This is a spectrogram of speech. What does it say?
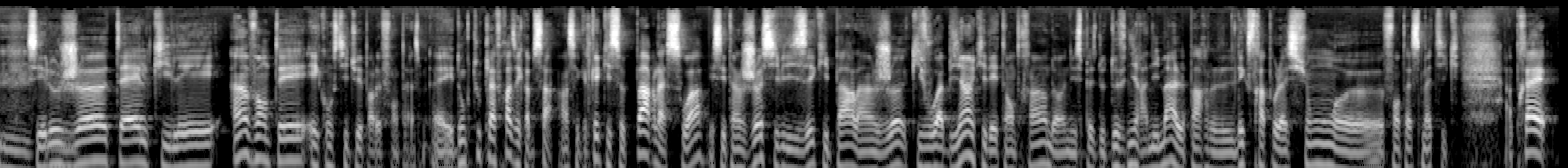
Mhm. C'est le jeu tel qu'il est inventé et constitué par le fantasme. Et donc toute la phrase est comme ça. hein. C'est quelqu'un qui se parle à soi, et c'est un jeu civilisé qui parle à un jeu qui voit bien qu'il est en train d'une espèce de devenir animal par l'extrapolation euh, fantasmatique. Après,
